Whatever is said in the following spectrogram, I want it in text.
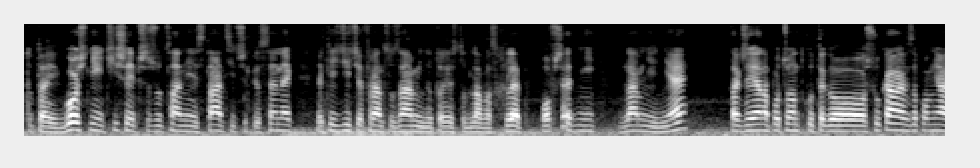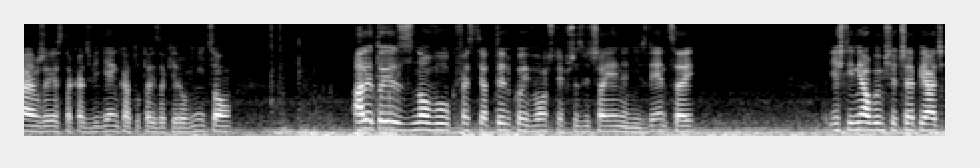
tutaj głośniej, ciszej, przerzucanie stacji czy piosenek. Jak jeździcie Francuzami, no to jest to dla Was chleb powszedni, dla mnie nie. Także ja na początku tego szukałem, zapomniałem, że jest taka dźwigienka tutaj za kierownicą ale to jest znowu kwestia tylko i wyłącznie przyzwyczajenia, nic więcej. Jeśli miałbym się czepiać,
